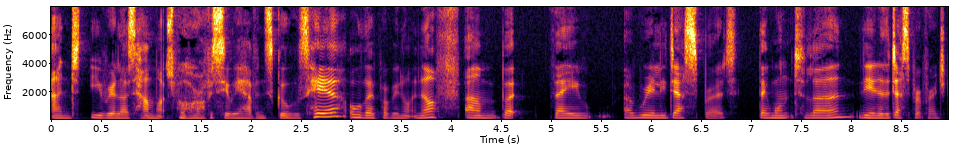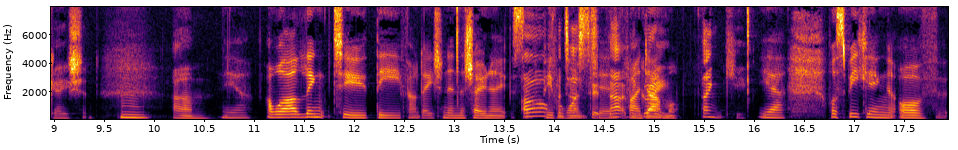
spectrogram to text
and you realise how much more obviously we have in schools here, although probably not enough. Um, but they are really desperate. They want to learn. You know, they're desperate for education. Um, Yeah. Oh, well, I'll link to the foundation in the show notes if oh, people fantastic! want to That'd find out more. Thank you. Yeah. Well, speaking of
